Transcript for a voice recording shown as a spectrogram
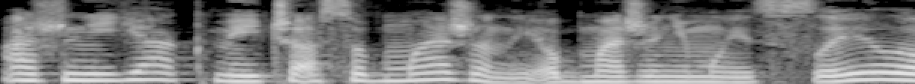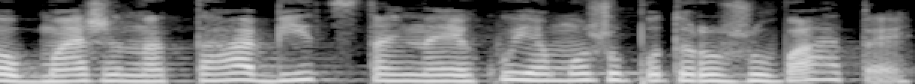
Аж ніяк мій час обмежений, обмежені мої сили, обмежена та відстань, на яку я можу подорожувати.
